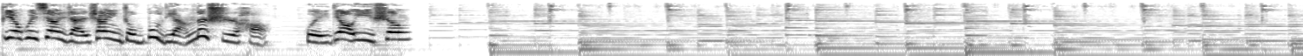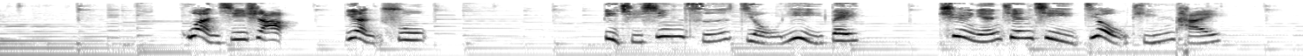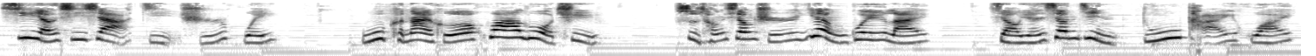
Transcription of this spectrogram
便会像染上一种不良的嗜好，毁掉一生。浣溪沙，晏殊。一曲新词酒一杯，去年天气旧亭台，夕阳西下几时回？无可奈何花落去，似曾相识燕归来。小园香径独徘徊。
